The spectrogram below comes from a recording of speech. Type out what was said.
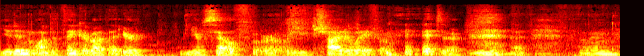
you didn't want to think about that your yourself, or, or you shied away from it, or uh, when...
